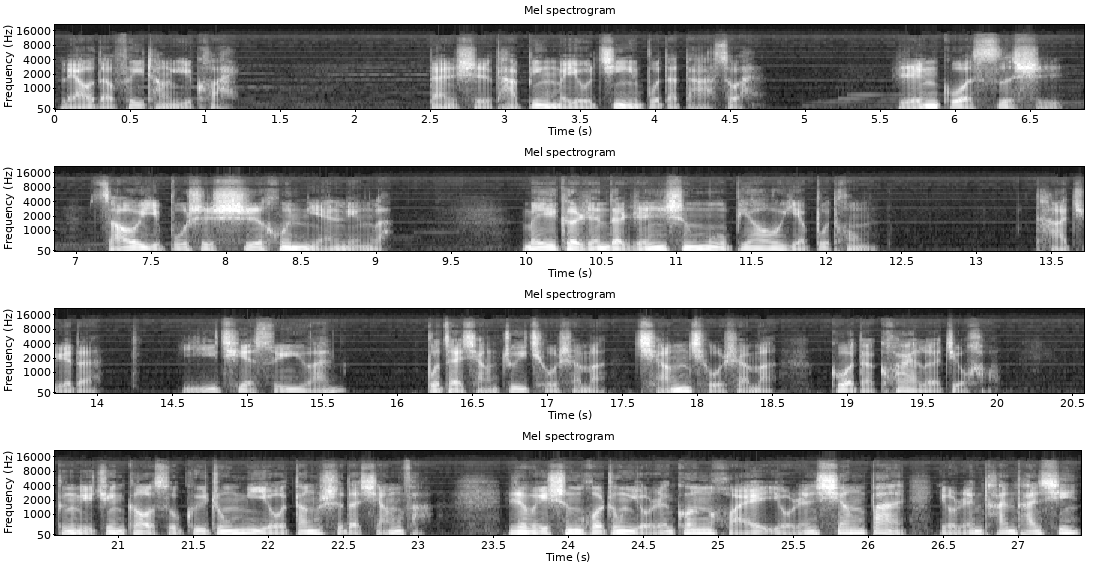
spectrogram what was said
聊得非常愉快。但是她并没有进一步的打算。人过四十，早已不是适婚年龄了，每个人的人生目标也不同。他觉得。一切随缘，不再想追求什么、强求什么，过得快乐就好。邓丽君告诉闺中密友当时的想法，认为生活中有人关怀、有人相伴、有人谈谈心，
